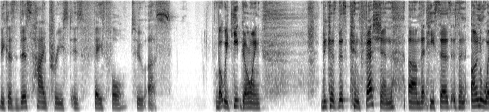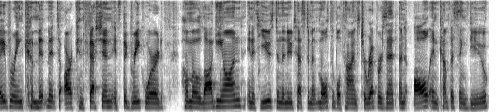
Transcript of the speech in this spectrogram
because this high priest is faithful to us. But we keep going because this confession um, that he says is an unwavering commitment to our confession. It's the Greek word homologion, and it's used in the New Testament multiple times to represent an all encompassing view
